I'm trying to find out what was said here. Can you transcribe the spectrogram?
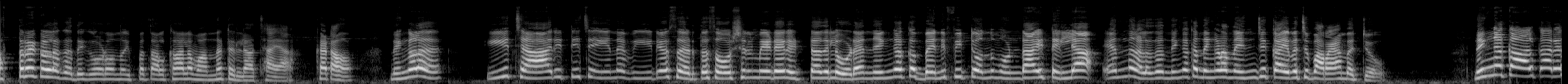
അത്രക്കുള്ള ഗതികളൊന്നും ഇപ്പം തൽക്കാലം വന്നിട്ടില്ല ചായ കേട്ടോ? നിങ്ങൾ ഈ ചാരിറ്റി ചെയ്യുന്ന വീഡിയോസ് എടുത്ത് സോഷ്യൽ മീഡിയയിൽ ഇട്ടതിലൂടെ നിങ്ങൾക്ക് ബെനിഫിറ്റ് ഒന്നും ഉണ്ടായിട്ടില്ല എന്നുള്ളത് നിങ്ങൾക്ക് നിങ്ങളുടെ നെഞ്ച് കൈവച്ച് പറയാൻ പറ്റുമോ? നിങ്ങൾക്ക് ആൾക്കാരെ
